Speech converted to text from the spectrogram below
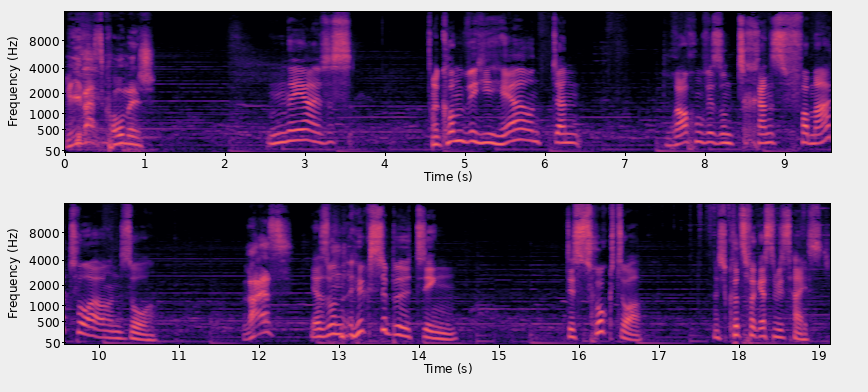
Wie was komisch? Naja, es ist. Dann kommen wir hierher und dann brauchen wir so einen Transformator und so. Was? Ja, so ein Hüxebüld-Ding. Destruktor. Hab ich kurz vergessen, wie es heißt.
